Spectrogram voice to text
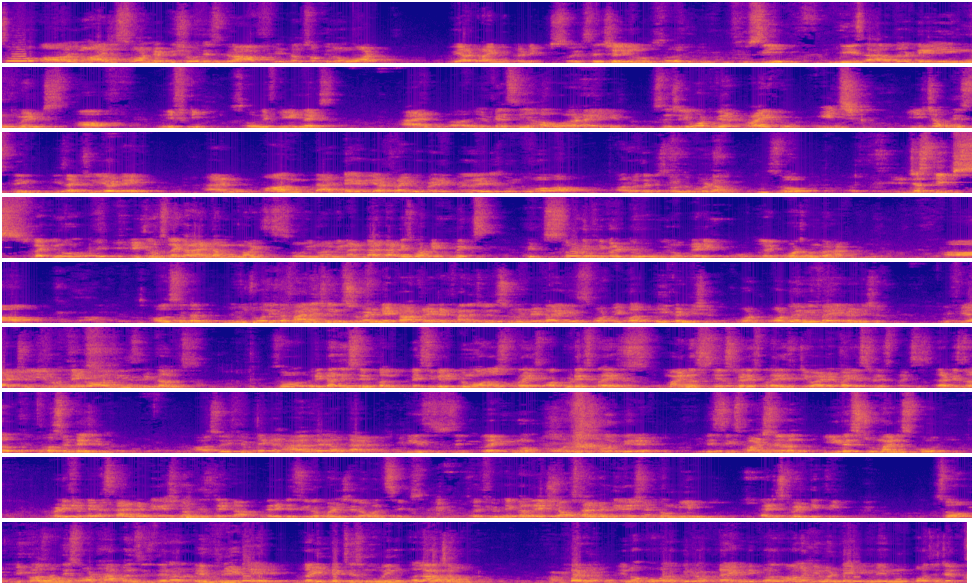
So, uh, you know, I just wanted to show this graph in terms of, you know, what we are trying to predict. So essentially, you know, so you see, these are the daily movements of Nifty, so Nifty index, and uh, you can see how volatile it is. Essentially, what we are trying to, each, each of this thing is actually a day, and on that day we are trying to predict whether it is going to go up or whether it is going to go down. So it just keeps like you know it, it, looks like a random noise. So you know i mean and that that is what it makes it so difficult to you know predict like what's going to happen. Uh, also the usually the financial instrument data traded financial instrument data is what we call a condition what what do i mean by a condition if you actually you know take all these returns so return is simple. Basically tomorrow's price or today's price minus yesterday's price divided by yesterday's price. That is a percentage Uh, so if you take an average of that, it is like you know, over this whole period, it is 6.7 e raised to minus 4. But if you take a standard deviation of this data, then it is 0.016. So if you take a ratio of standard deviation to mean, that is 23. So because of this, what happens is there are every day the index is moving a large amount. But you know, over a period of time, because on a given day it may move positive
